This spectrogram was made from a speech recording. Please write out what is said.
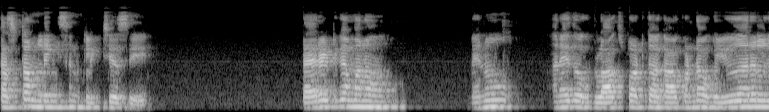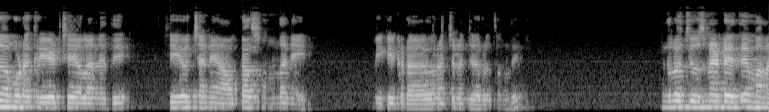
కస్టమ్ లింక్స్ అని క్లిక్ చేసి డైరెక్ట్గా మనం మెనూ అనేది ఒక బ్లాగ్ స్పాట్గా కాకుండా ఒక యూఆర్ఎల్గా కూడా క్రియేట్ చేయాలనేది చేయొచ్చు అనే అవకాశం ఉందని మీకు ఇక్కడ వివరించడం జరుగుతుంది. ఇందులో చూసినట్టయితే మన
